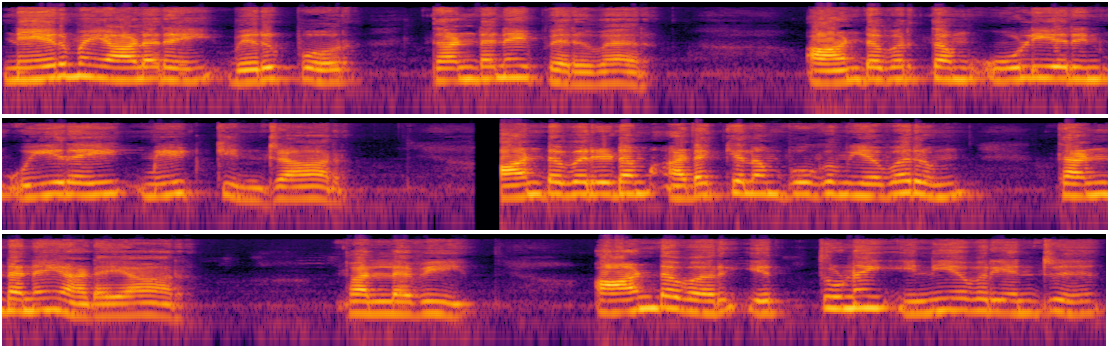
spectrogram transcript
நேர்மையாளரை வெறுப்போர் தண்டனை பெறுவர். ஆண்டவர் தம் ஊழியரின் உயிரை மீட்கின்றார். ஆண்டவரிடம் அடைக்கலம் போகும் எவரும் தண்டனை அடையார். பல்லவி ஆண்டவர் எத்துணை இனியவர் என்று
